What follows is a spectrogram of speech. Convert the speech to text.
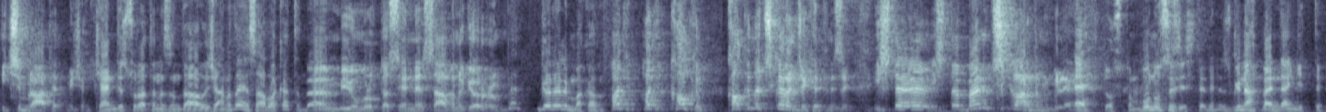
içim rahat etmeyecek. Kendi suratınızın dağılacağını da hesaba katın. Ben bir yumrukta senin hesabını görürüm. Görelim bakalım. Hadi hadi kalkın. Kalkın da çıkarın ceketinizi. İşte işte ben çıkardım bile. Eh dostum bunu siz istediniz. Günah benden gitti.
